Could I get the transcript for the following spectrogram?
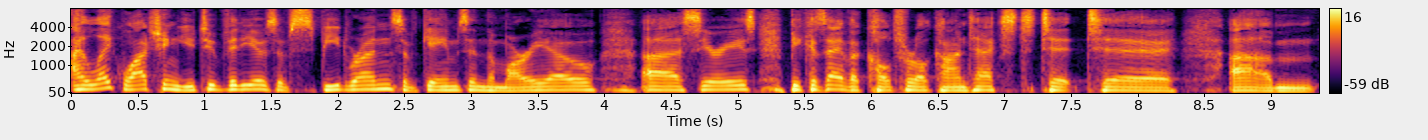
i like watching youtube videos of speed runs of games in the mario uh series because i have a cultural context to to um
